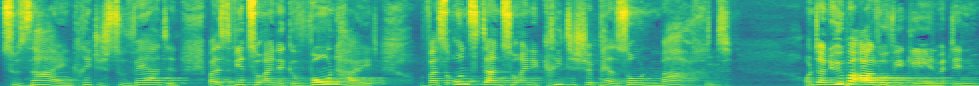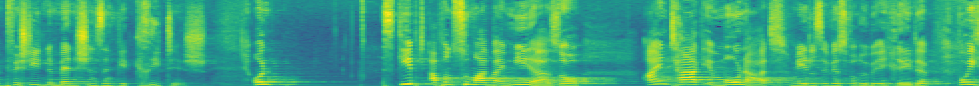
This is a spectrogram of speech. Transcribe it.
zu sein, kritisch zu werden, weil es wird zu einer Gewohnheit, was uns dann zu einer kritischen Person macht. Mhm. Und dann überall, wo wir gehen, mit den verschiedenen Menschen sind wir kritisch. Und es gibt ab und zu mal bei mir so ein Tag im Monat, Mädels, ihr wisst, worüber ich rede, wo ich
